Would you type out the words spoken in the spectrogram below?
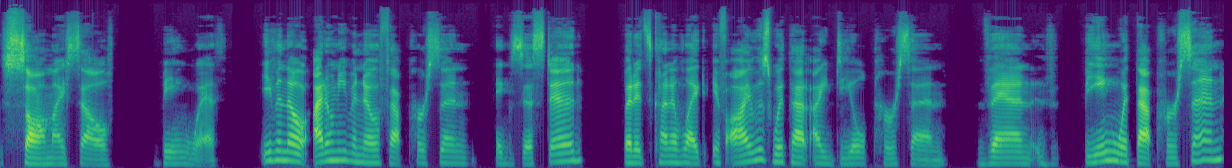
saw myself being with. Even though I don't even know if that person existed, but it's kind of like if I was with that ideal person, then being with that person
